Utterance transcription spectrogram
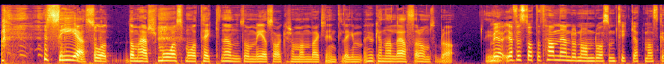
se så de här små, små tecknen som är saker som man verkligen inte lägger... Hur kan han läsa dem så bra? Är... Men jag, har förstått att han är ändå någon då som tycker att man ska...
